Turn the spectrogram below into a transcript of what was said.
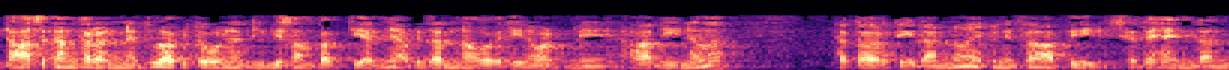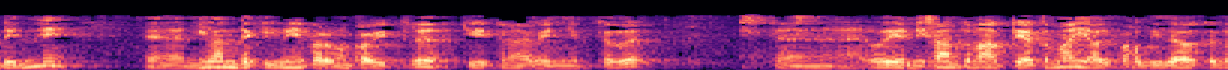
දාසකම් කරන්නේ නැතුව අපිට ඕන දිව්‍ය සම්පත්තියන්නේ අපි දන්නා වගේ තියෙන මේ ආදීනව. යථාර්ථය දන්නවා. ඒක නිසා අපි සදහෙන් දන් දෙන්නේ නිවන් දැකීමේ පරම පවිත්‍ර චේතනාවෙන් යුක්තව ඔය නිශාන්ත මහත්තයා තමයි ආවි පහුගිය දවස්වල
